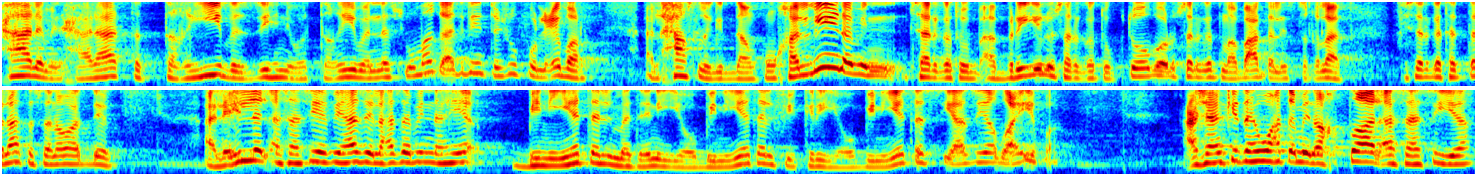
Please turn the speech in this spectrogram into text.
حالة من حالات التغييب الذهني والتغييب النفسي وما قادرين تشوفوا العبر الحاصله قدامكم. خلينا من سرقة أبريل وسرقة أكتوبر وسرقة ما بعد الاستقلال في سرقة الثلاثة سنوات ديل. العلة الأساسية في هذه الاحزاب انها هي بنيتها المدنية وبنيتها الفكرية وبنيتها السياسية ضعيفة. عشان كده هو واحدة من الاخطاء الأساسية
